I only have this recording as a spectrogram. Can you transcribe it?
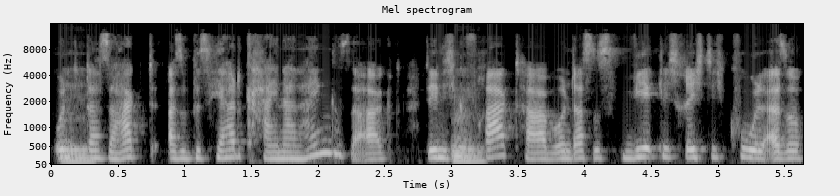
Und mhm. da sagt, also bisher hat keiner Nein gesagt, den ich mhm. gefragt habe und das ist wirklich richtig cool. Also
